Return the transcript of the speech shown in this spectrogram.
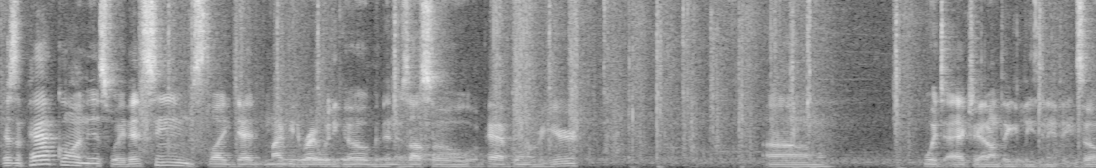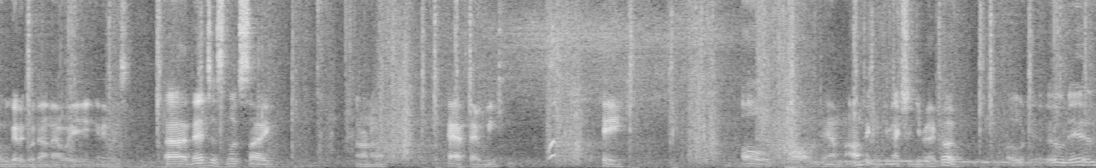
There's a path going this way. That seems like that might be the right way to go, but then there's also a path going over here. Um, which actually I don't think it leads to anything, so we're gonna go down that way anyways. Uh, that just looks like, I don't know, path that we can take Oh, oh, damn. I don't think we can actually get back up. Oh, oh, dude.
